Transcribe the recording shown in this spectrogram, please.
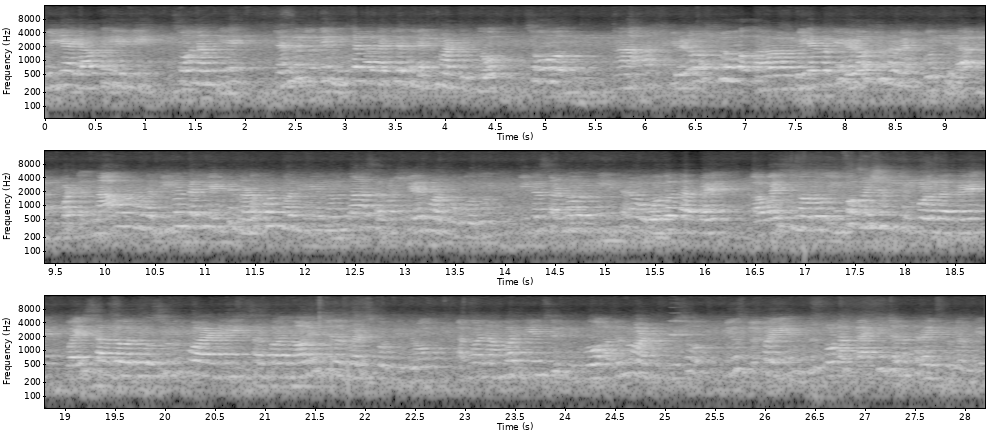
ಮೀಡಿಯಾ ಯಾವುದೇ ಇರಲಿ. ಸೊ ನಮಗೆ ಜನರ ಜೊತೆ ಮಿಂಗಲ್ ಆಗಕ್ಕೆ ಅದು ಹೆಲ್ಪ್ ಮಾಡ್ತಿತ್ತು. ಸೊ ಹೇಳೋಷ್ಟು ಮೀಡಿಯಾ ಬಗ್ಗೆ ಹೇಳೋಷ್ಟು ನನಗೆ ಗೊತ್ತಿಲ್ಲ. ಬಟ್ ನಾವು ನಮ್ಮ ಜೀವನದಲ್ಲಿ ಹೆಂಗೆ ನಡ್ಕೊಂಡು ಬಂದಿದ್ದೀವಿ ಅಂತ ಸ್ವಲ್ಪ ಶೇರ್ ಮಾಡ್ಕೋಬಹುದು ಈಗ ಸಣ್ಣವರು ಈ ತರ ಓದೋದಾದ್ರೆ ವಯಸ್ಸಿನವರು ಇನ್ಫಾರ್ಮೇಶನ್ ತಿಳ್ಕೊಳ್ಳೋದಾದ್ರೆ, ವಯಸ್ಸಾದವರು ಸುಲಭವಾಗಿ ಆಡಿ ಸ್ವಲ್ಪ ನಾಲೆಜ್ ಬೆಳೆಸ್ಕೊತಿದ್ರು ಅಥವಾ ನಂಬರ್ ಗೇಮ್ಸ್ ಇರ್ತಿದ್ರು ಅದನ್ನು ಆಡ್ತಿದ್ರು ಸೊ ನ್ಯೂಸ್ ಪೇಪರ್ ಏನಿದ್ರು ಟೋಟಲ್ ಪ್ಯಾಕೇಜ್ ಅನ್ನೋ ತರ ಇತ್ತು ನಮಗೆ.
